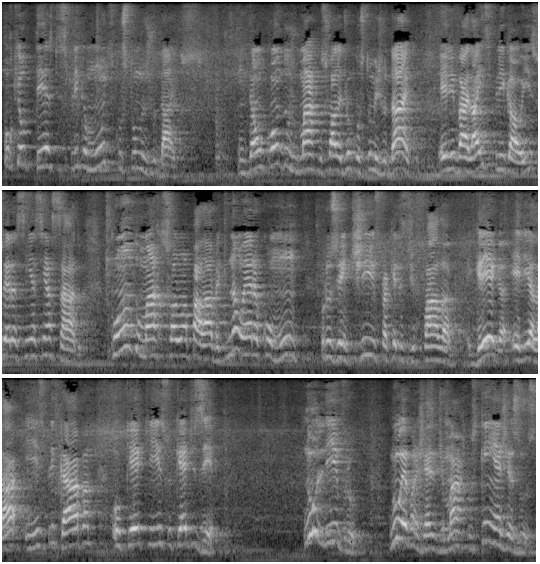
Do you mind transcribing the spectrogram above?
Porque o texto explica muitos costumes judaicos. Então, quando Marcos fala de um costume judaico, ele vai lá e explica, ó, isso era assim, assim, assado. Quando Marcos fala uma palavra que não era comum para os gentios, para aqueles de fala grega, ele ia lá e explicava o que que isso quer dizer. No livro, no Evangelho de Marcos, quem é Jesus?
